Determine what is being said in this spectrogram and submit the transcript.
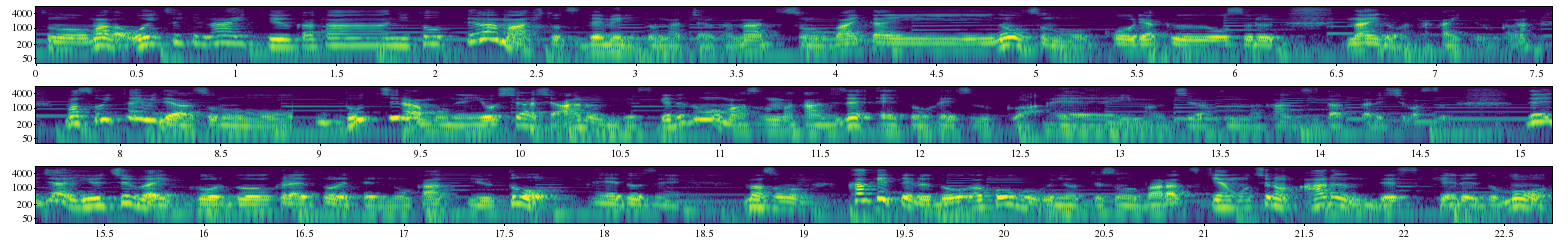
そのまだ追いついてないっていう方にとっては、まあ一つデメリットになっちゃうかなって、その媒体のその攻略をする難易度が高いっていうのかな。まあそういった意味では、その、どちらもね、良し悪しあるんですけれども、まあそんな感じで、えっ、ー、と、Facebook は、えー、今うちはそんな感じだったりします。で、じゃあ YouTube はゴールドどのくらいで撮れてるのかっていうと、えっ、ー、とですね、まあその、かけてる動画広告によってそのばらつきはもちろんあるんですけれども、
